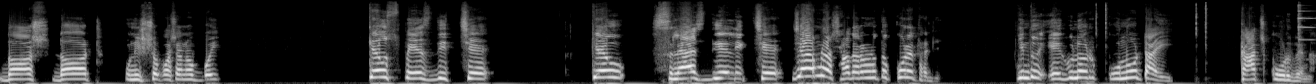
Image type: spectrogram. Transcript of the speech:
দশ ডট উনিশশো পঁচানব্বই। কেউ স্পেস দিচ্ছে, কেউ স্ল্যাশ দিয়ে লিখছে, যা আমরা সাধারণত করে থাকি। কিন্তু এগুলোর কোনোটাই কাজ করবে না।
